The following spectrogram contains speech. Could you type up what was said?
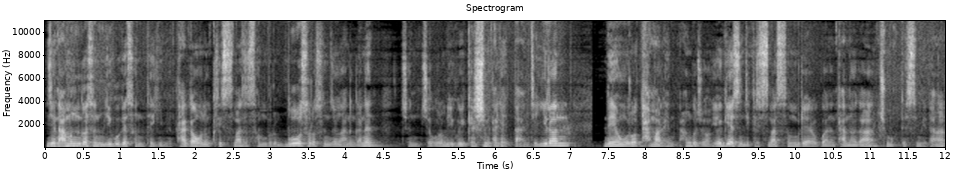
이제 남은 것은 미국의 선택이며 다가오는 크리스마스 선물을 무엇으로 선정하는가는 전적으로 미국의 결심이 달려있다. 이제 이런 내용으로 담화를 한 거죠. 여기에서 이제 크리스마스 선물이라고 하는 단어가 주목됐습니다.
